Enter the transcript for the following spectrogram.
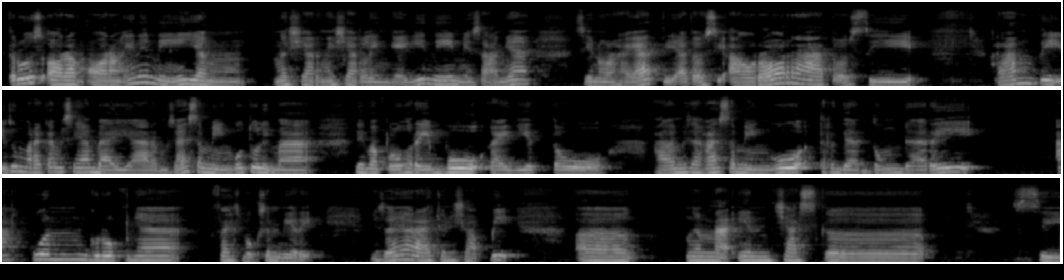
Terus orang-orang ini nih yang nge-share nge-share link kayak gini, misalnya si Nur Hayati atau si Aurora atau si Ranti itu mereka misalnya bayar misalnya seminggu tuh lima lima puluh ribu kayak gitu. Atau misalkan seminggu tergantung dari akun grupnya Facebook sendiri. Misalnya racun Shopee uh, ngenain cas ke si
